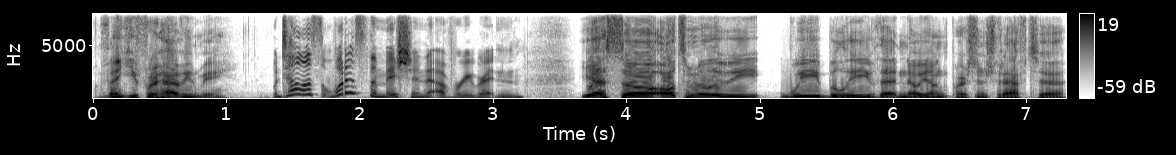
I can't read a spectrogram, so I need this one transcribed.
Thank you for having me. Tell us, what is the mission of Rewritten? Yeah, so ultimately, we, we believe that no young person should have to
